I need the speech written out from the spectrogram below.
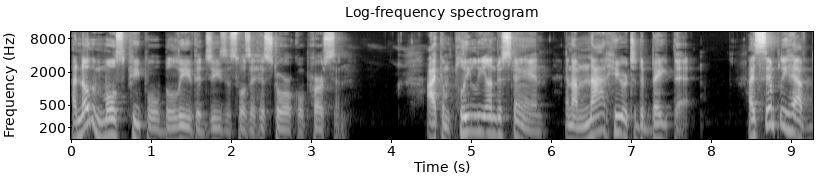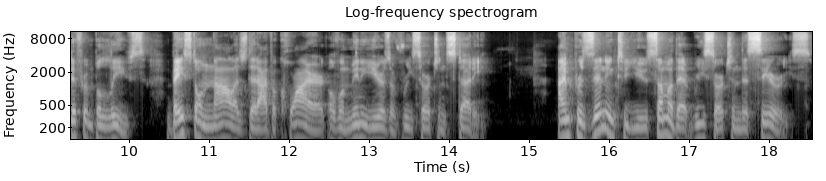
I know that most people believe that Jesus was a historical person. I completely understand, and I'm not here to debate that. I simply have different beliefs based on knowledge that I've acquired over many years of research and study. I'm presenting to you some of that research in this series.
